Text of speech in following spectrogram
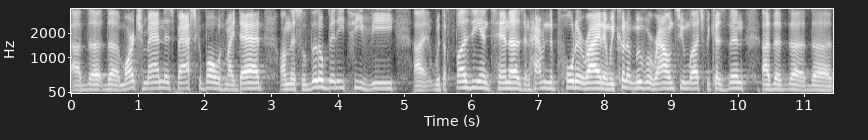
uh, the, the March Madness basketball with my dad on this little bitty TV uh, with the fuzzy antennas and having to hold it right, and we couldn't move around too much because then uh, the, the, the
